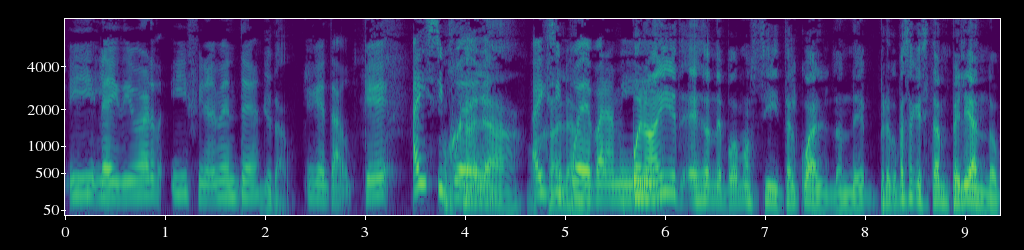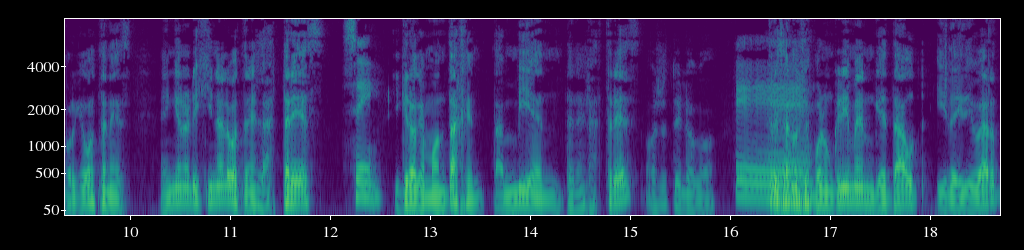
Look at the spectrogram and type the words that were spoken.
y Lady Bird y finalmente Get out. Get Out. Que ahí sí puede. Ojalá, Ahí sí puede para mí. Bueno, ahí es donde podemos, sí, tal cual. donde Pero lo que pasa es que se están peleando, porque vos tenés, en guion original vos tenés las tres, Sí. y creo que en montaje también tenés las tres, o yo estoy loco. Eh, Tres anuncios por un crimen, Get Out y Lady Bird.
